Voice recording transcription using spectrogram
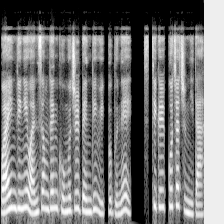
와인딩이 완성된 고무줄 밴딩 윗부분에 스틱을 꽂아줍니다.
